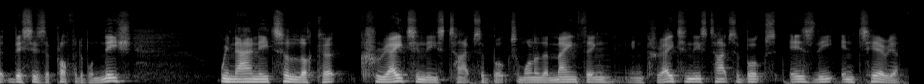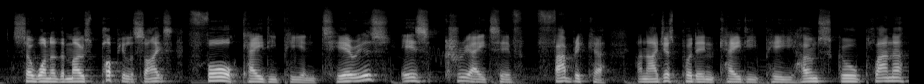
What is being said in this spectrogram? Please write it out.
that this is a profitable niche, we now need to look at creating these types of books. And one of the main thing in creating these types of books is the interior. So one of the most popular sites for KDP interiors is Creative Fabrica. And I just put in KDP Homeschool Planner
